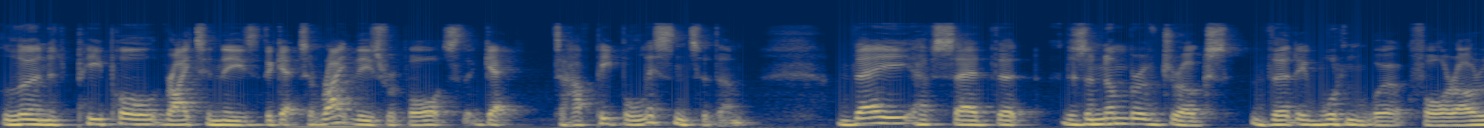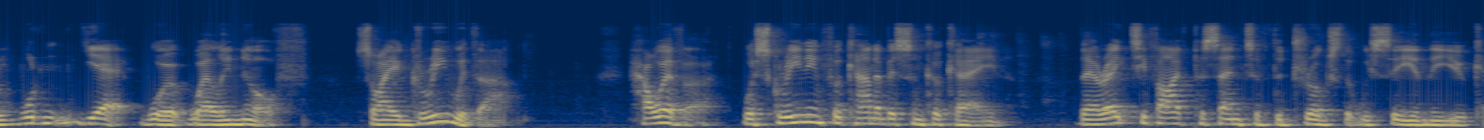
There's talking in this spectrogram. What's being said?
learned people writing these that get to write these reports that get to have people listen to them they have said that there's a number of drugs that it wouldn't work for or it wouldn't yet work well enough. So i agree with that. However we're screening for cannabis and cocaine they're 85% of the drugs that we see in the uk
